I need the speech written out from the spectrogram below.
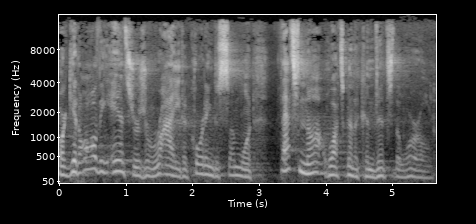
or get all the answers right according to someone. That's not what's going to convince the world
